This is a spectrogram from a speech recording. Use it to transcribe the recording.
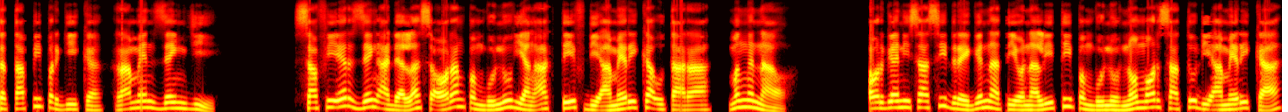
tetapi pergi ke Ramen Zengji. Xavier Zeng adalah seorang pembunuh yang aktif di Amerika Utara, mengenal organisasi Dragon Nationality pembunuh nomor satu di Amerika,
